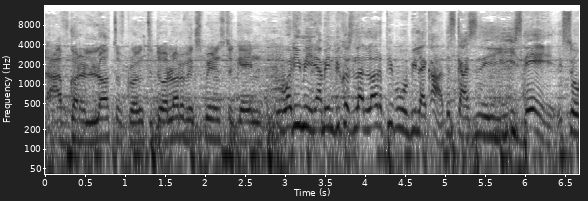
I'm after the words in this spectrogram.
I've got a lot of growing to do, a lot of experience to gain. What do you mean? I mean, because a lot of people will be like, ah, this guy's he's there. So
